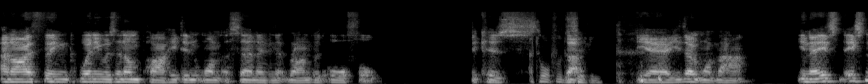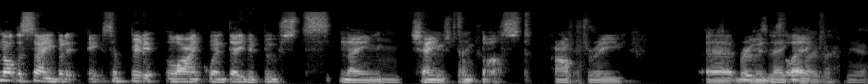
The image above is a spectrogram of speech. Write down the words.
And I think when he was an umpire, he didn't want a surname that rhymed with awful. Because A Torfel that- decision. yeah, you don't want that. You know, it's it's not the same, but it, it's a bit like when David Boost's name Mm. changed from Bust after he uh, ruined his leg. over. Yeah.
